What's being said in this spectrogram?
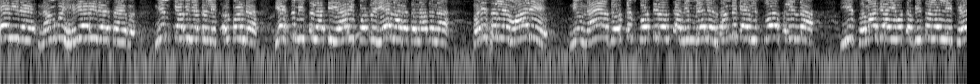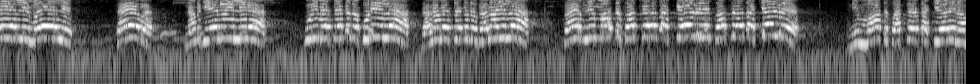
ಏನಿದೆ ನಮಗೂ ಹಿರಿಯರಿದೆ ಸಾಹೇಬ್. ನಿಮ್ ಕ್ಯಾಬಿನೆಟ್ ಅಲ್ಲಿ ಕರ್ಕೊಂಡು ಎಷ್ಟು ಮೀಸಲಾತಿ ಯಾರಿಗೆ ಕೊಟ್ರೆ ಏನಾಗತ್ತೆ ಅನ್ನೋದನ್ನ ಪರಿಶೀಲನೆ ಮಾಡಿ ನೀವು ನ್ಯಾಯ ದೊರಕಿಸ್ಕೊಡ್ತೀರಂತ ನಿಮ್ ಮೇಲೆ ನಂಬಿಕೆ, ವಿಶ್ವಾಸದಿಂದ ಈ ಸಮಾಜ ಇವತ್ತು ಬಿಸಿಲಲ್ಲಿ, ಚಳಿಯಲ್ಲಿ, ಮಳೆಯಲ್ಲಿ. ಸಾಹೇಬ್, ನಮಗೇನು ಇಲ್ಲಿಗ? ಕುರಿ ಮೇಯಿಸ್ಬೇಕಂದ್ರೆ ಕುರಿ ಇಲ್ಲ, ದನ ಮೇಯಿಸ್ಬೇಕಂದ್ರೆ ದನ ಇಲ್ಲ. ಸಾಹೇಬ್, ನಿಮ್ ಮಾತು ಸಾಕ್ಷರತಾ ಕೇಳ್ರಿ ಸಾಕ್ಷರತಾ ಕೇಳ್ರಿ. ನಿಮ್ ಮಾತು ಸಾಕ್ಷರತಾ ಕೇಳಿ ನಮ್ಮ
